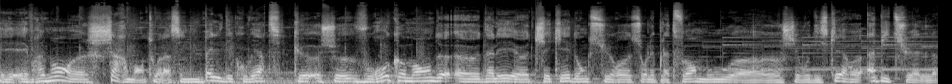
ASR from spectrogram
et, vraiment charmantes. Voilà, c'est une belle découverte que je vous recommande d'aller checker sur, sur les plateformes ou euh, chez vos disquaires habituels.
